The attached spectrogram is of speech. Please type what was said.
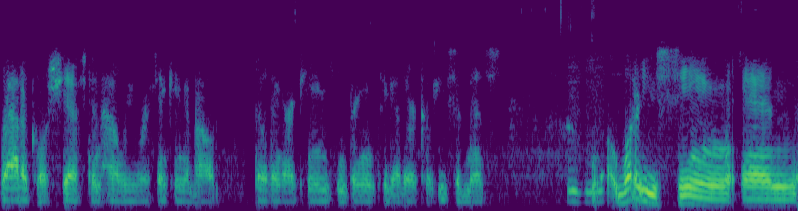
radical shift in how we were thinking about building our teams and bringing together cohesiveness. Mm-hmm. What are you seeing in,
